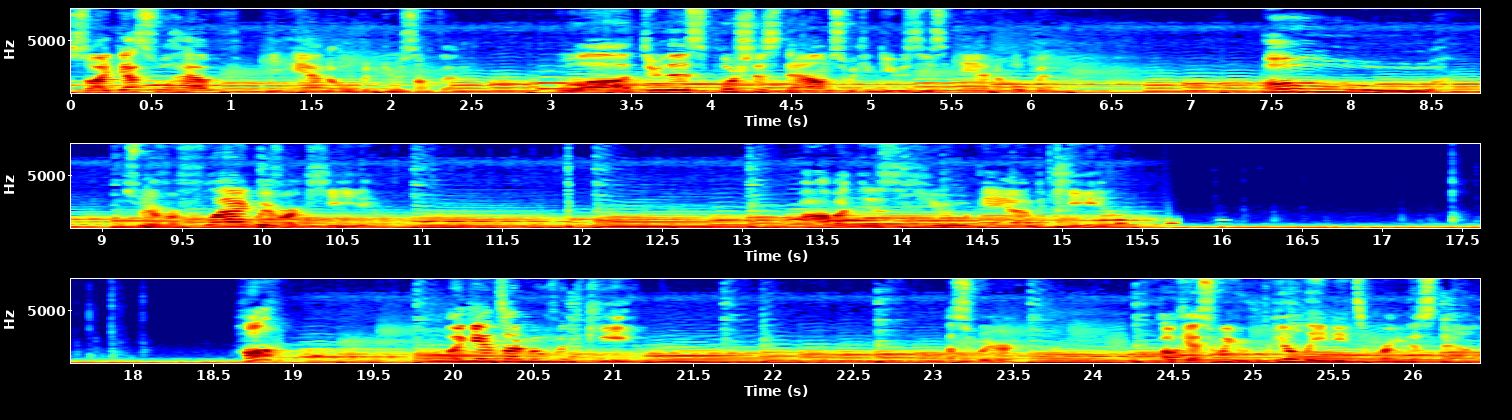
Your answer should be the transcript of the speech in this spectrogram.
So I guess we'll have the and open do something. We'll uh, do this, push this down so we can use these and open. Oh! So we have our flag, we have our key. Baba is you and key. Huh? Why can't I move with key? That's weird. Okay, so we really need to bring this down.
